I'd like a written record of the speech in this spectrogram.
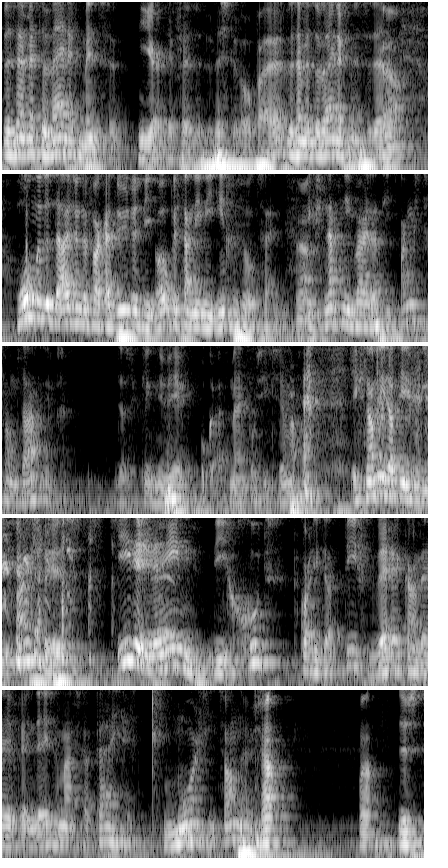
We zijn met te weinig mensen hier in West- West-Europa. Hè? We zijn met te weinig mensen. Hè? Ja. honderden duizenden vacatures die openstaan die niet ingevuld zijn. Ja. Ik snap niet waar dat die angst vandaan... Dat klinkt nu weer ook uit mijn positie, maar. Ik snap niet dat die, die angst er is. Iedereen die goed kwalitatief werk kan leveren in deze maatschappij heeft morgen iets anders. Ja. Ja. Dus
